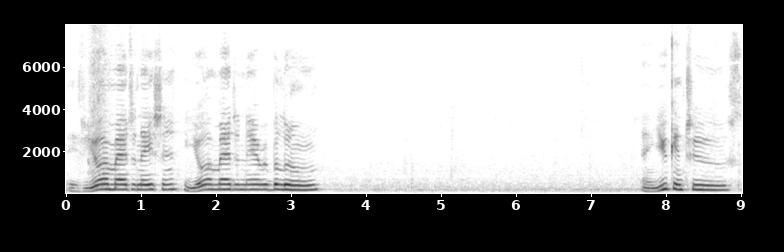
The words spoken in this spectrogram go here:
It's your imagination, your imaginary balloon. And you can choose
